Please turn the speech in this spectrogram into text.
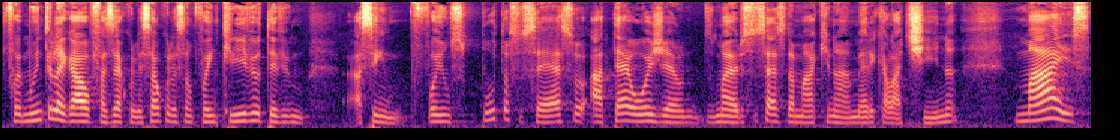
Foi muito legal fazer a coleção, a coleção foi incrível, teve assim, foi um puta sucesso, até hoje é um dos maiores sucessos da máquina na América Latina. Mas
